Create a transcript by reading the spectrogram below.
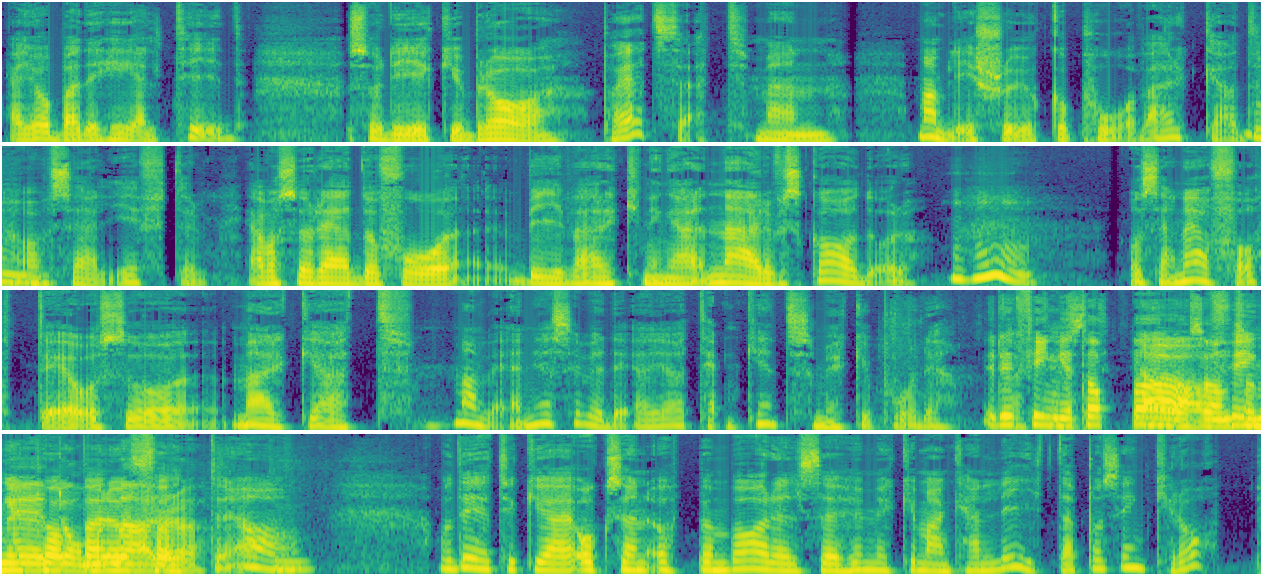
jag jobbade heltid. Så det gick ju bra på ett sätt, men man blir sjuk och påverkad mm. av cellgifter. Jag var så rädd att få biverkningar, nervskador. Mm. Och sen har jag fått det och så märker jag att man vänjer sig vid det. Jag tänker inte så mycket på det. Är det faktiskt. fingertoppar och sånt fingertoppar som är domnar? Och fötter, ja. Mm. Och det tycker jag är också en uppenbarelse hur mycket man kan lita på sin kropp.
